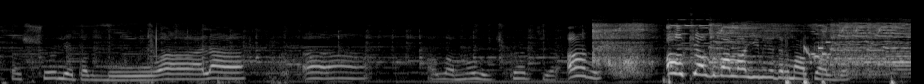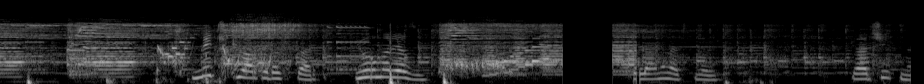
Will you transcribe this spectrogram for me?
Hatta şöyle yapalım. Voila. Aa. Allah'ım ne olur çıkart ya. Abi. Alt yazdı vallahi yemin ederim alt yazdı. Ne çıkıyor arkadaşlar? Yorumlara yazın. Belanı versin oyun. Gerçek mi?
